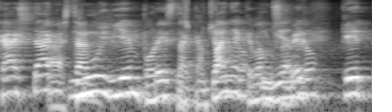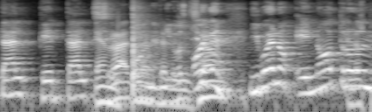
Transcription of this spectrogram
hashtag muy bien por esta campaña que vamos a ver ¿Qué tal, qué tal en radio, amigos? Oigan, y bueno, en otro orden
